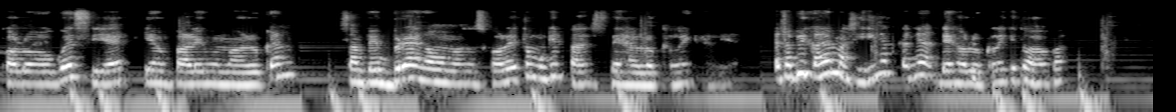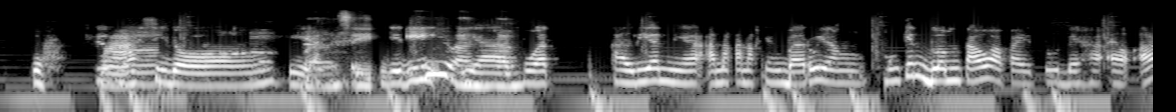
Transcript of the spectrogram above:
Kalau gue sih ya, yang paling memalukan sampai berani nggak mau masuk sekolah itu mungkin pas DH lookalike kali ya. Eh tapi kalian masih ingat kan ya DH lookalike itu apa? Gitu. Masih dong. Iya. Masih. Jadi Ih, ya mantap. buat kalian ya anak-anak yang baru yang mungkin belum tahu apa itu DHLA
